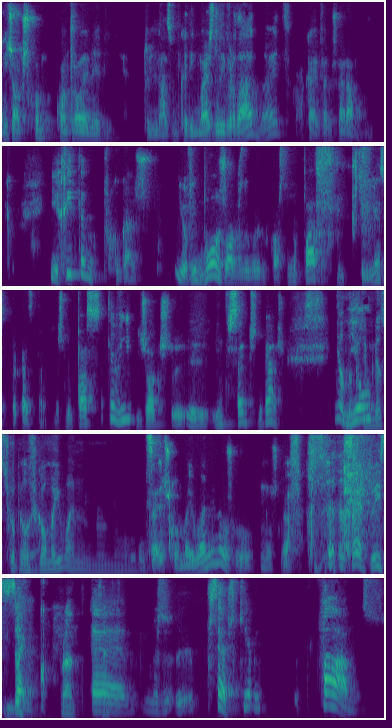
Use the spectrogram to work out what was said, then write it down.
em jogos como controla na linha, tu lhe dás um bocadinho mais de liberdade, não é? De, ok, vamos jogar à bola. Irrita-me porque o gajo, e eu vi bons jogos do Bruno Costa no passo, no Portimonense por acaso não, mas no passo até vi jogos eh, interessantes do gajo. Ele no ele- Portimonense, desculpa, ele jogou meio ano. No, no... Sei, jogou meio ano e não jogou, não jogava. certo, isso. certo. Banco. Pronto. certo. Ah, mas ah, percebes que é. Falámos.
